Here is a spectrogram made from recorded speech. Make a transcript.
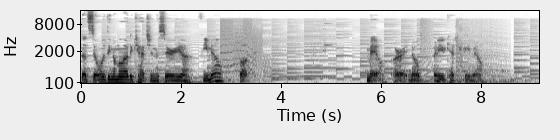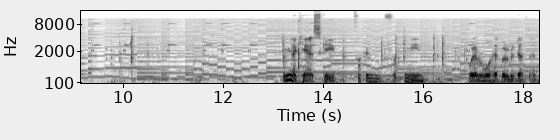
That's the only thing I'm allowed to catch in this area. Female? Fuck. Male. Alright, nope. I need to catch a female. I mean I can't escape. Fucking, fuck you mean? Whatever, we'll headbutt him to death then.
